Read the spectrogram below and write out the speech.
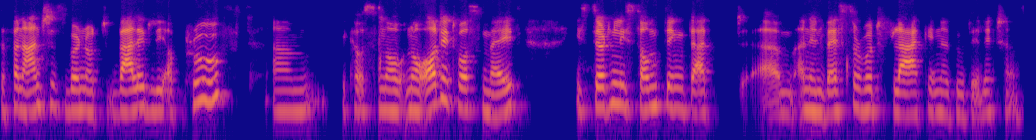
the financials were not validly approved um, because no, no audit was made is certainly something that um, an investor would flag in a due diligence.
